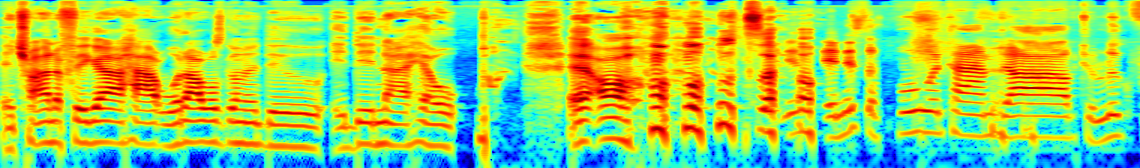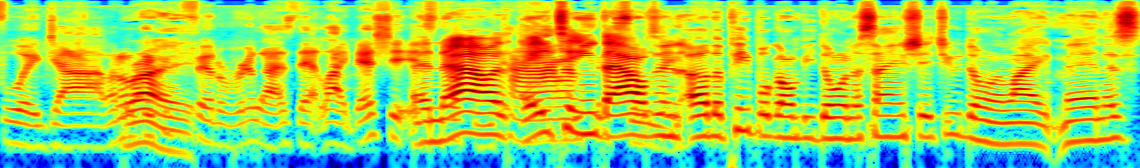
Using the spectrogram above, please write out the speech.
and trying to figure out how what i was gonna do it did not help at all so And it's, and it's a full time job to look for a job. I don't think you fail to realize that. Like that shit. Is and now it's eighteen thousand other people gonna be doing the same shit you doing. Like, man, it's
